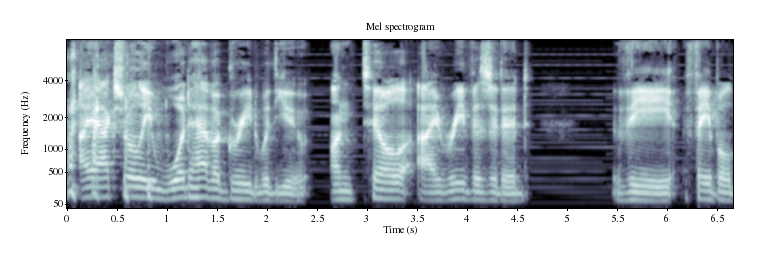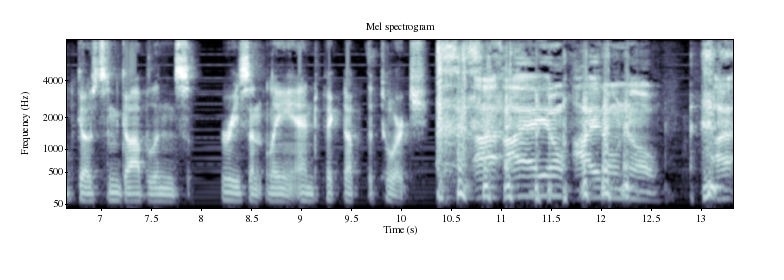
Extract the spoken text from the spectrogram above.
I I actually would have agreed with you until I revisited the fabled Ghosts and Goblins recently and picked up the torch. I, I don't I don't know. I,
